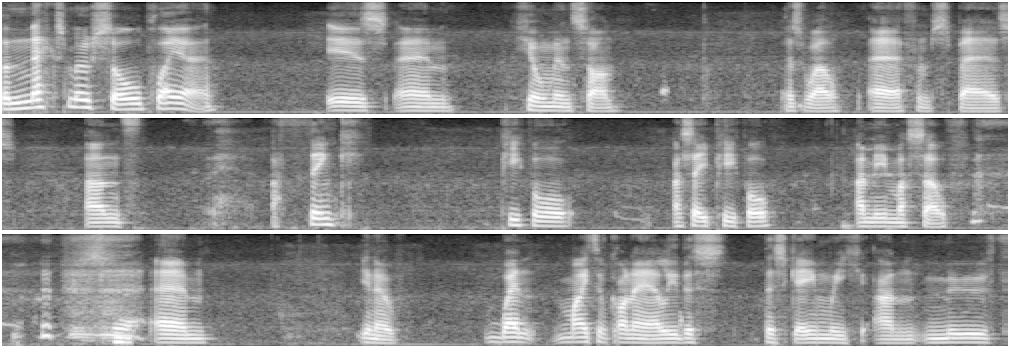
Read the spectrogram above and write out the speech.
the next most sold player is um, Heung-min Son as well uh, from Spurs, and I think people, I say people, I mean myself. Um, you know, went might have gone early this this game week and moved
